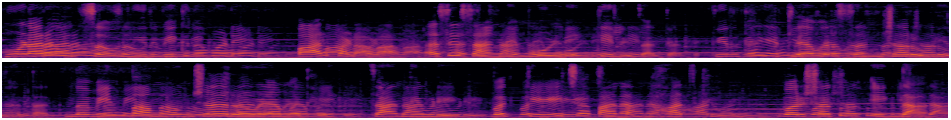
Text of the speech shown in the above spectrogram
होणारा उत्सव निर्विघ्नपणे पार पडावा असे सांगणे बोलणे केले जाते तीर्थ घेतल्यावर संचार उभे राहतात. नवीन बांबूंच्या रवळ्यामध्ये चांदिवडे व केळीच्या पानात भात ठेवून वर्षातून एकदा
